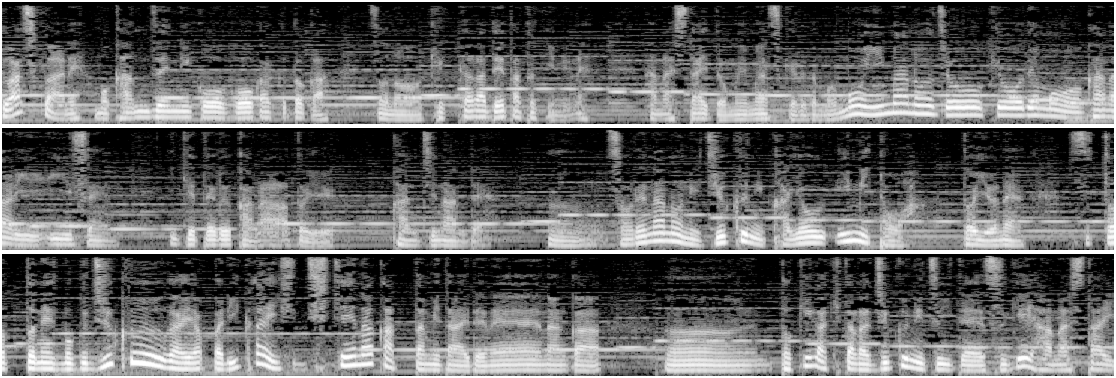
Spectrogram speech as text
詳しくはね、もう完全にこう合格とか、その結果が出た時にね、話したいと思いますけれども、もう今の状況でもかなりいい線いけてるかなという感じなんで、うん、それなのに塾に通う意味とは、というね、ちょっとね、僕塾がやっぱ理解してなかったみたいでね、なんか、うーん、時が来たら塾についてすげえ話したい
